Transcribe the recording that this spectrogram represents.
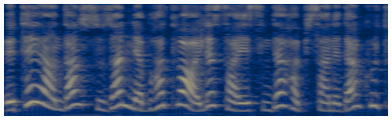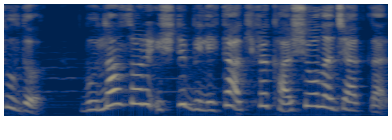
Öte yandan Suzan Nebahat ve aile sayesinde hapishaneden kurtuldu. Bundan sonra üçlü birlikte Akif'e karşı olacaklar.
